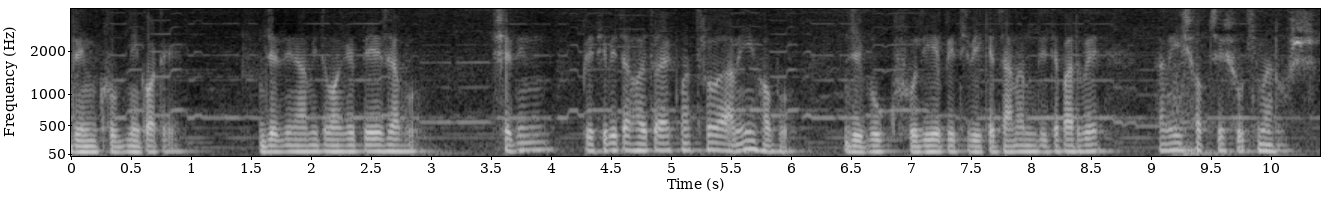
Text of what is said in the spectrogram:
দিন খুব নিকটে। যেদিন আমি তোমাকে পেয়ে যাব সেদিন পৃথিবীতে হয়তো একমাত্র আমিই হব যে বুক ফুলিয়ে পৃথিবীকে জানান দিতে পারবে আমি সবচেয়ে সুখী মানুষ।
